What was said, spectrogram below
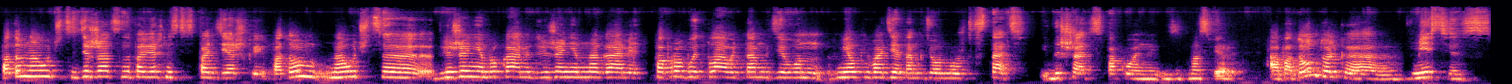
потом научится держаться на поверхности с поддержкой, потом научится движением руками, движением ногами, попробует плавать там, где он в мелкой воде, там, где он может встать и дышать спокойно из атмосферы. А потом только вместе с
